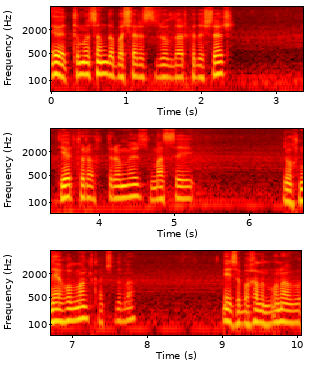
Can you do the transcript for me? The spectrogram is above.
Evet Tumosan da başarısız oldu arkadaşlar. Diğer traktörümüz Massey Yok ne Holland kaçtı lan? Neyse bakalım ona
